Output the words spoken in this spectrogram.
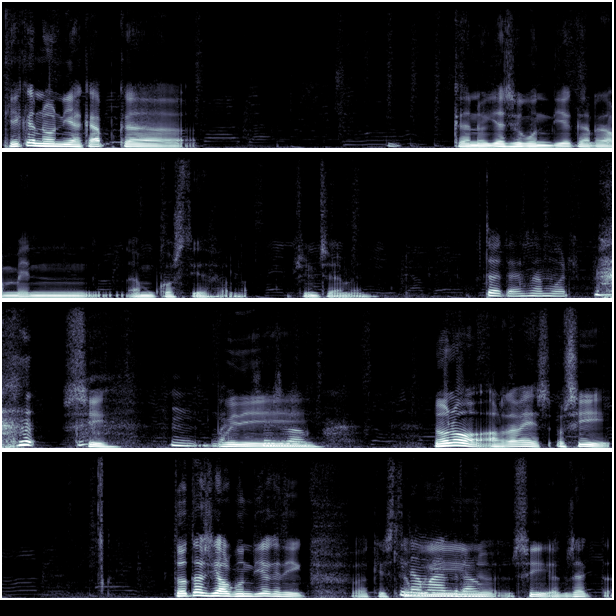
Crec que no n'hi ha cap que que no hi hagi algun dia que realment em costi de fer-la, sincerament. Totes, amor. Sí, Mm, vull dir... És bo. No, no, al revés. O sigui, totes hi ha algun dia que dic, "Uf, aquesta Quina avui... mandra." No... Sí, exacte.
